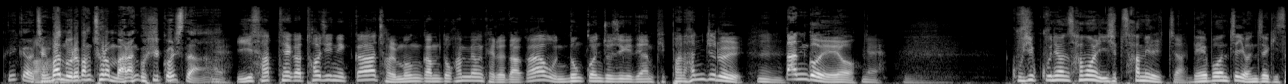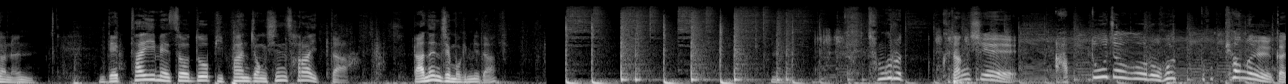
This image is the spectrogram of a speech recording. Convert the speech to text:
그러니까 쟁반 노래방처럼 말한 것일 것이다. 예. 이 사태가 터지니까 젊은 감독 한 명 데려다가 운동권 조직에 대한 비판 한 줄을 음. 딴 거예요. 네. 99년 3월 23일자 네 번째 연재 기사는 넥타임에서도 비판 정신 살아있다. 라는 제목입니다. 참고로 그 당시에 압도적으로 호, 호평을, 그러니까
